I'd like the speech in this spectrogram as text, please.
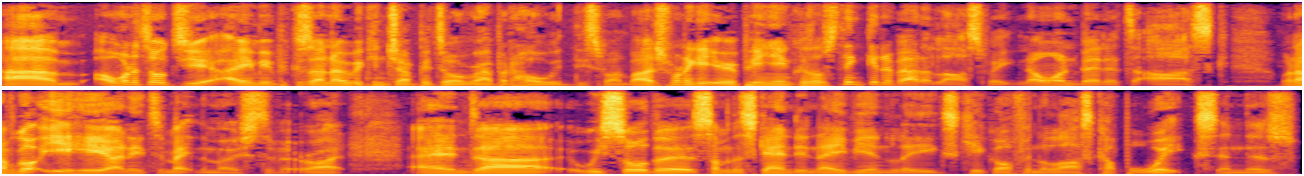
Um, I want to talk to you, Amy, because I know we can jump into a rabbit hole with this one, but I just want to get your opinion because I was thinking about it last week. No one better to ask. When I've got you here, I need to make the most of it, right? And uh, we saw the some of the Scandinavian leagues kick off in the last couple of weeks, and there's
